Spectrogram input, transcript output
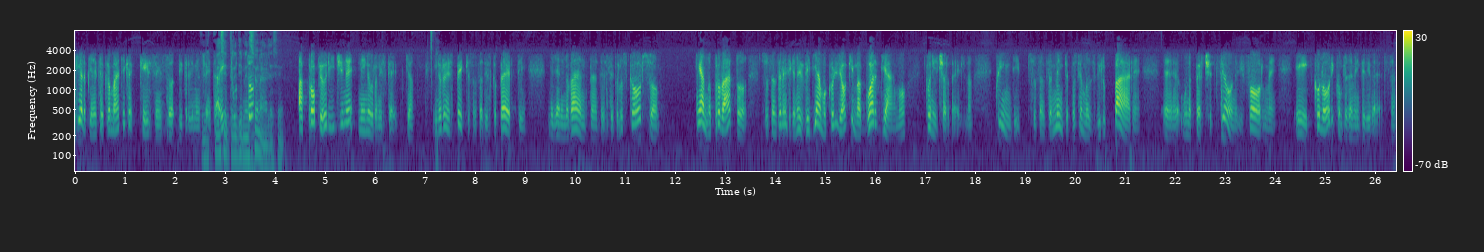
sia la pienezza cromatica che il senso di tridimensionalità. Quasi tridimensionale, sì. Ha proprio origine nei neuroni specchio. I neuroni specchio sono stati scoperti negli anni 90 del secolo scorso e hanno provato sostanzialmente che noi vediamo con gli occhi ma guardiamo con il cervello. Quindi sostanzialmente possiamo sviluppare eh, una percezione di forme e colori completamente diversa.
